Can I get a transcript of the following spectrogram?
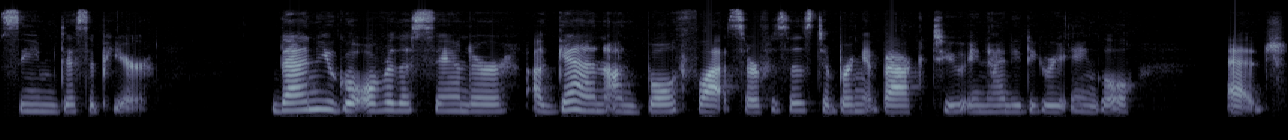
seam disappear. Then you go over the sander again on both flat surfaces to bring it back to a 90 degree angle edge.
